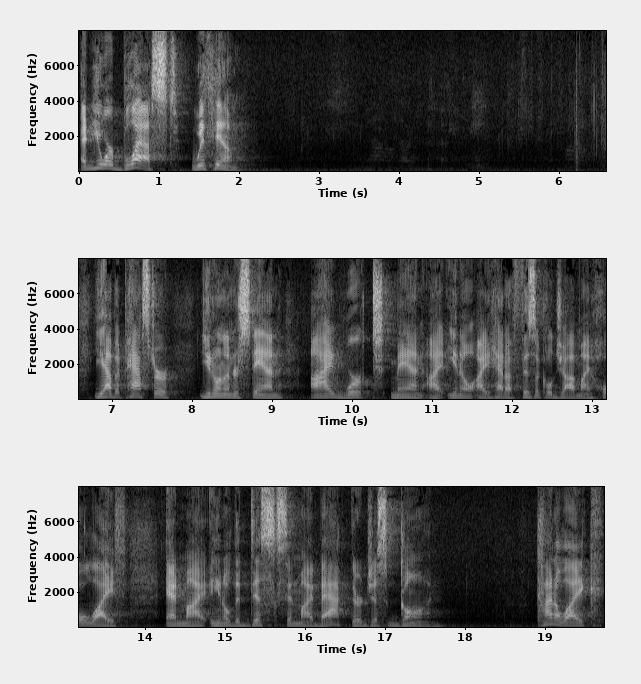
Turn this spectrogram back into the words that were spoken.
And you're blessed with him. Yeah, but Pastor, you don't understand. I worked, man, I, you know, I had a physical job my whole life, and my, you know, the discs in my back, they're just gone. Kind of like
